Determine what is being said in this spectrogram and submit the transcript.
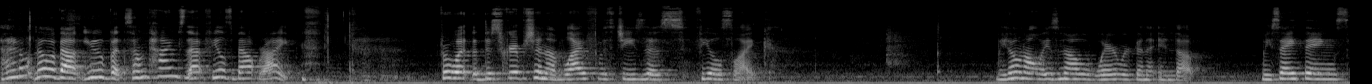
And I don't know about you, but sometimes that feels about right for what the description of life with Jesus feels like. We don't always know where we're going to end up. We say things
